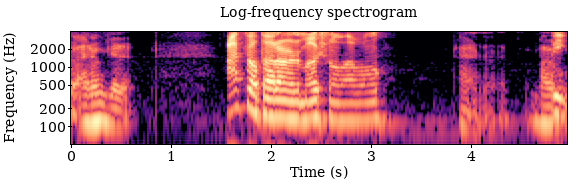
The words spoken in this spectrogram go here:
I don't get it. I felt that on an emotional level. I, my,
